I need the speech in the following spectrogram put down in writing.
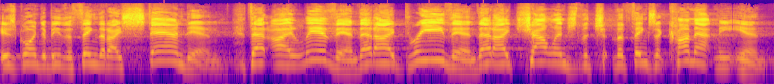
is going to be the thing that I stand in, that I live in, that I breathe in, that I challenge the, ch- the things that come at me in,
